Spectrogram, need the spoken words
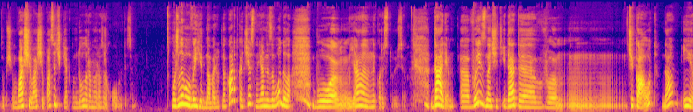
в общем, ваші ваші пасочки, як там доларами розраховуватися. Можливо, вигідна валютна картка, чесно, я не заводила, бо я не користуюся. Далі, е, ви, значить, йдете в чекаут, да, і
